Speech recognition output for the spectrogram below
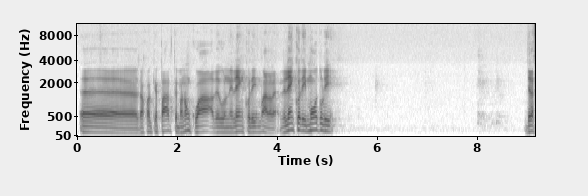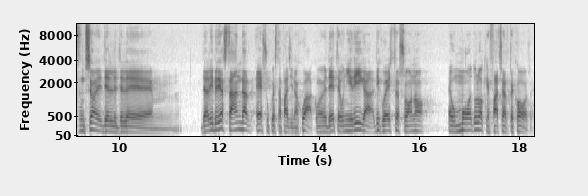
Eh, da qualche parte, ma non qua, avevo un elenco dei, ah, dei moduli della funzione delle, delle, della libreria standard è su questa pagina qua. Come vedete ogni riga di questo sono, è un modulo che fa certe cose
